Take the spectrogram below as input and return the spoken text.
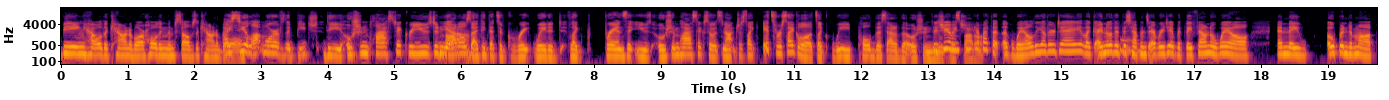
being held accountable or holding themselves accountable. I see a lot more of the beach, the ocean plastic reused in Yeah. bottles. I think that's a great way to like brands that use ocean plastic. So it's not just like it's recyclable. It's like we pulled this out of the ocean. Did you? I mean, did you hear about that like whale the other day? Like, I know that this happens every day, but they found a whale and they opened him up,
